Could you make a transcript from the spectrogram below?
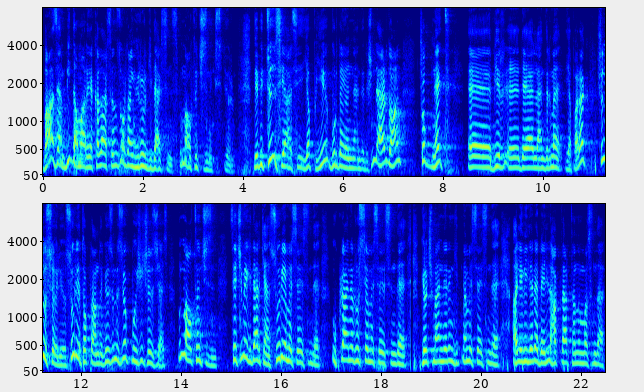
bazen bir damar yakalarsanız oradan yürür gidersiniz. Bunun altını çizmek istiyorum. Ve bütün siyasi yapıyı burada yönlendirdi. Şimdi Erdoğan çok net bir değerlendirme yaparak şunu söylüyor. Suriye toprağında gözümüz yok bu işi çözeceğiz. Bunun altını çizin. Seçime giderken Suriye meselesinde, Ukrayna-Rusya meselesinde, göçmenlerin gitme meselesinde, Alevilere belli haklar tanınmasında,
